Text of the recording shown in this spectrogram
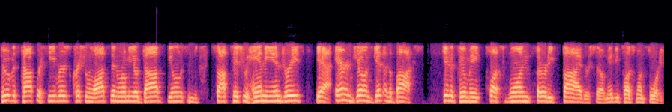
two of his top receivers, Christian Watson, Romeo Doubs, dealing with some soft tissue hammy injuries yeah, Aaron Jones getting in the box. Give it to me plus 135 or so, maybe plus 140.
